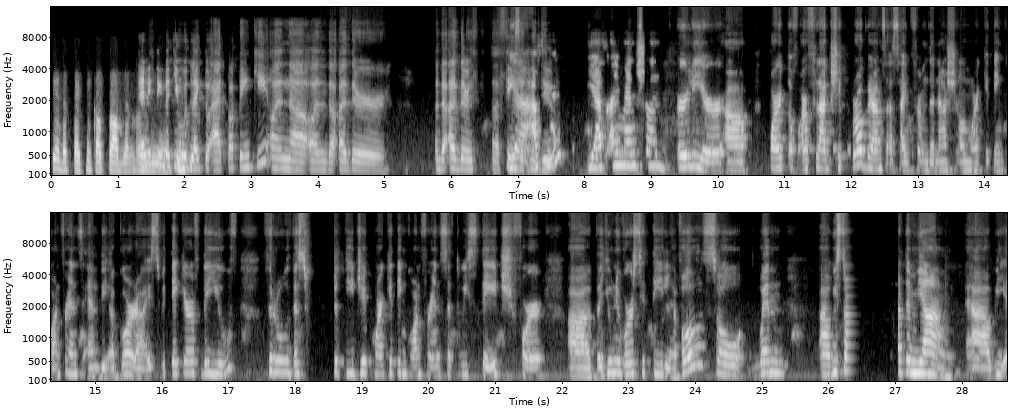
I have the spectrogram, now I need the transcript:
She had a technical problem. Anything earlier. that you would like to add, Pa Pinky, on uh, on the other on the other uh, things yeah, that we do? yes, I mentioned earlier. Uh, part of our flagship programs, aside from the National Marketing Conference and the Agora, is we take care of the youth through the strategic marketing conference that we stage for uh, the university level. So when uh, we start them young, uh, we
